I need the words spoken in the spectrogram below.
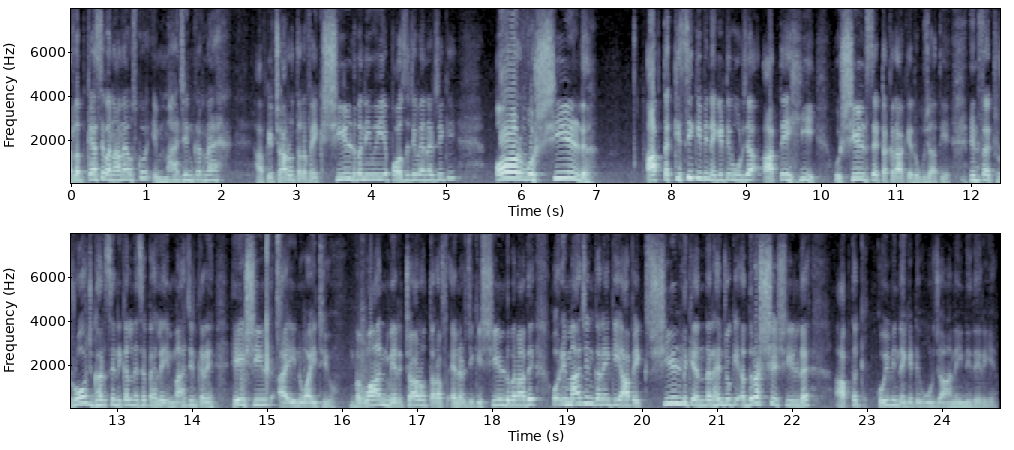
मतलब कैसे बनाना है उसको? इमेजिन करना है। आपके चारों तरफ़ एक शील्ड बनी हुई है पॉजिटिव एनर्जी की। और वो शील्ड आप तक किसी की भी नेगेटिव ऊर्जा आते ही उस शील्ड से टकरा के रुक जाती है। इनफैक्ट रोज घर से निकलने से पहले इमेजिन करें हे शील्ड आई इनवाइट यू भगवान मेरे चारों तरफ़ एनर्जी की शील्ड बना दे और इमेजिन करें कि आप एक शील्ड के अंदर हैं जो कि अदृश्य शील्ड है। आप तक कोई भी नेगेटिव ऊर्जा आने ही नहीं दे रही है।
